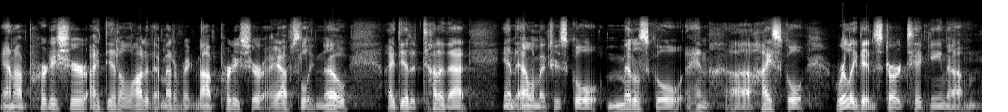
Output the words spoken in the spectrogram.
And I'm pretty sure I did a lot of that. Matter of fact, not pretty sure. I absolutely know I did a ton of that in elementary school, middle school, and uh, high school. Really didn't start taking um,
